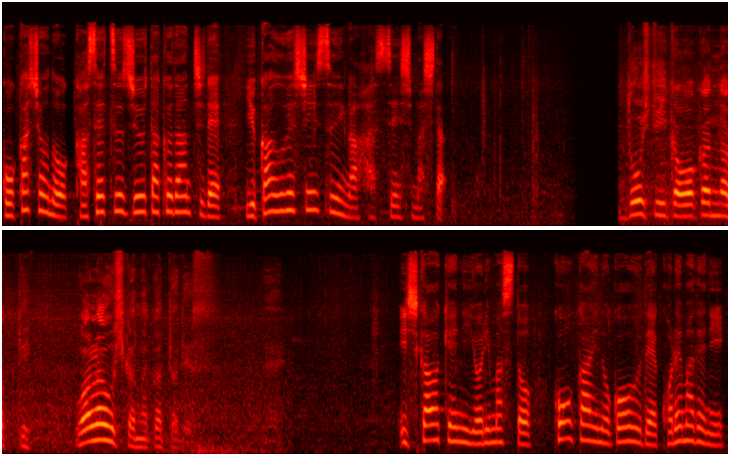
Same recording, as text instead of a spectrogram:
5カ所の仮設住宅団地で床上浸水が発生しました。どうしていいか分かんなくて笑うしかなかったです。石川県によりますと今回の豪雨でこれまでに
